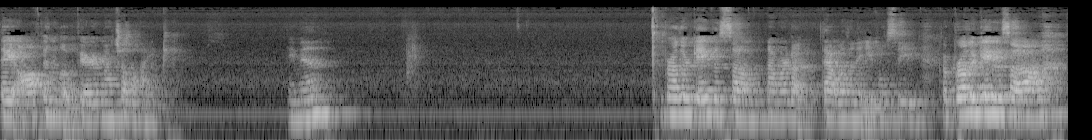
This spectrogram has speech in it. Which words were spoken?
They often look very much alike. Amen? Brother gave us some. No, we're not. That wasn't an evil seed. But brother gave us a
